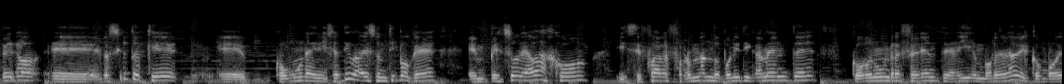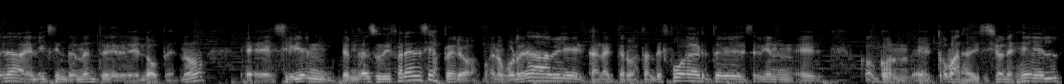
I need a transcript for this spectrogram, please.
pero eh, lo cierto es que eh, como una iniciativa es un tipo que empezó de abajo y se fue reformando políticamente con un referente ahí en Bordenave como era el ex intendente de López, ¿no? Eh, si bien tendrán sus diferencias, pero bueno, Bordenave, carácter bastante fuerte, se vienen con, con toma las decisiones él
